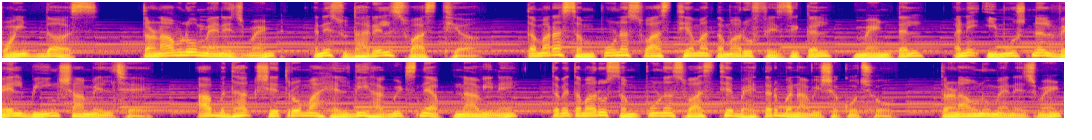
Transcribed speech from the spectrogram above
પોઈન્ટ દસ તણાવનું મેનેજમેન્ટ અને સુધારેલ સ્વાસ્થ્ય. તમારા સંપૂર્ણ સ્વાસ્થ્યમાં તમારું ફિઝિકલ, મેન્ટલ અને ઇમોશનલ વેલ બિંગ સામેલ છે. આ બધા ક્ષેત્રોમાં હેલ્ધી હેબિટ્સને અપનાવીને તમે તમારું સંપૂર્ણ સ્વાસ્થ્ય બહેતર બનાવી શકો છો. તણાવનું મેનેજમેન્ટ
